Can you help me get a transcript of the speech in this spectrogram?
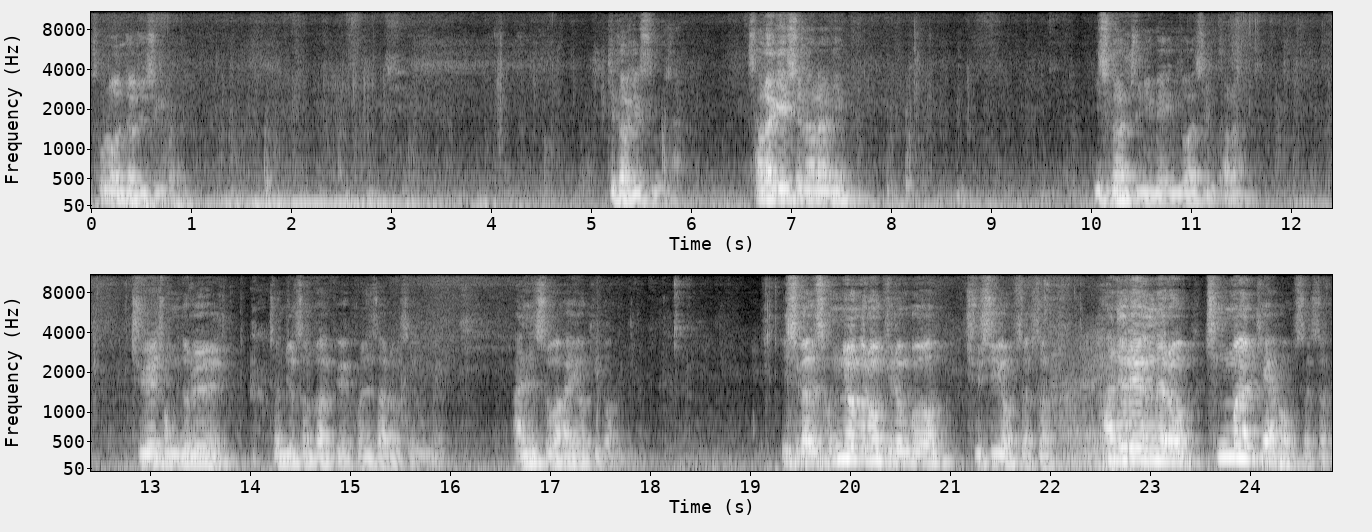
손을 얹어주시기 바랍니다. 기도하겠습니다. 살아계신 하나님, 이 시간 주님의 인도하심 따라 주의 종들을 전주성광교회 권사로 세우며 안수하여 기도합니다. 이 시간 성령으로 기름 부어 주시옵소서. 하늘의 은혜로 충만케 하옵소서.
